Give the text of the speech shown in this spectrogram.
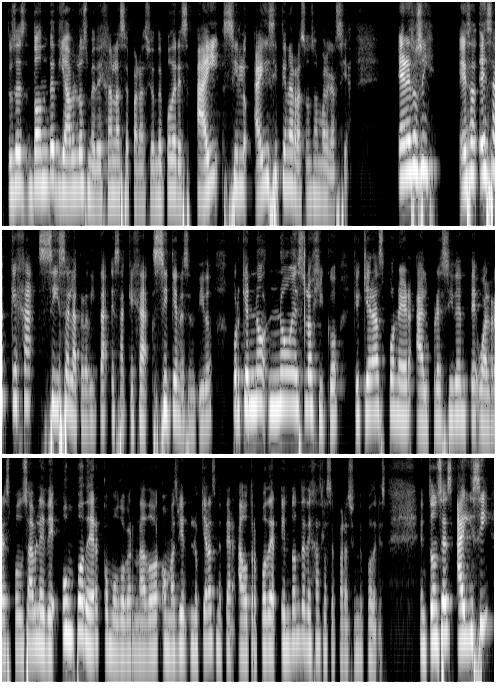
Entonces, ¿dónde diablos me dejan la separación de poderes? Ahí sí, lo, ahí sí tiene razón Samuel García. En eso sí, esa, esa, queja sí se la acredita, esa queja sí tiene sentido, porque no, no es lógico que quieras poner al presidente o al responsable de un poder como gobernador, o más bien lo quieras meter a otro poder. ¿En dónde dejas la separación de poderes? Entonces, ahí sí,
